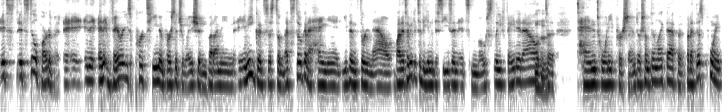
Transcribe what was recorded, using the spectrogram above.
it's it's still part of it. It, it, and it varies per team and per situation. But I mean, any good system that's still going to hang in even through now. By the time you get to the end of the season, it's mostly faded out mm-hmm. to 10, 20% or something like that. But but at this point,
